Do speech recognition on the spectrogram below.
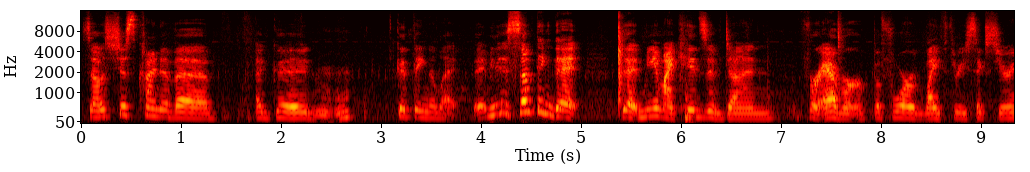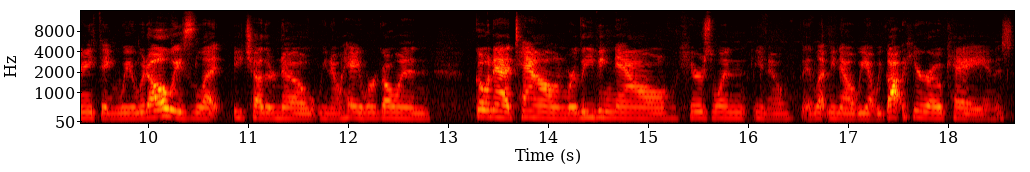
So it's just kind of a a good hmm good thing to let. I mean, it's something that that me and my kids have done forever before Life 360 or anything. We would always let each other know, you know, hey, we're going going out of town. We're leaving now. Here's when you know they let me know. We yeah, we got here okay, and it's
